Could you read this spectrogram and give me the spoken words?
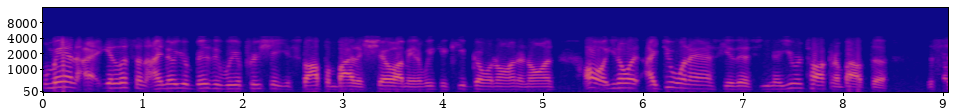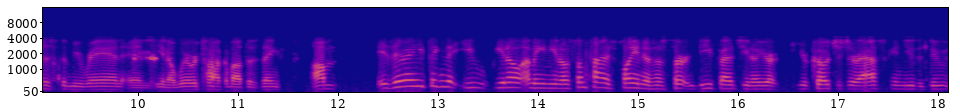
well, man, I, you listen. I know you're busy. We appreciate you stopping by the show. I mean, we could keep going on and on. Oh, you know what? I do want to ask you this. You know, you were talking about the the system you ran, and you know we were talking about those things. Um, is there anything that you you know? I mean, you know, sometimes playing in a certain defense, you know, your your coaches are asking you to do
